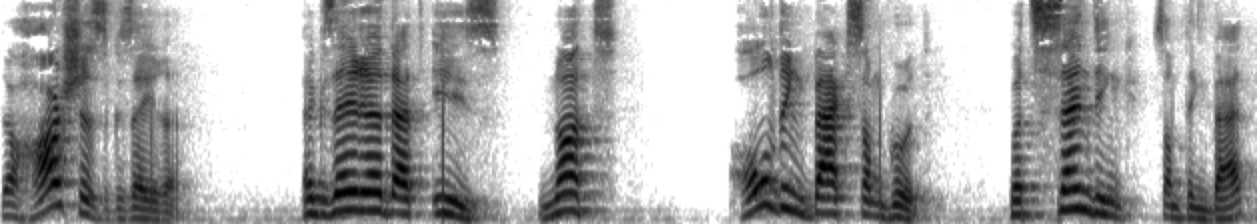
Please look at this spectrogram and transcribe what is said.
the harshest gzeira. A gzeira that is not holding back some good, but sending something bad.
